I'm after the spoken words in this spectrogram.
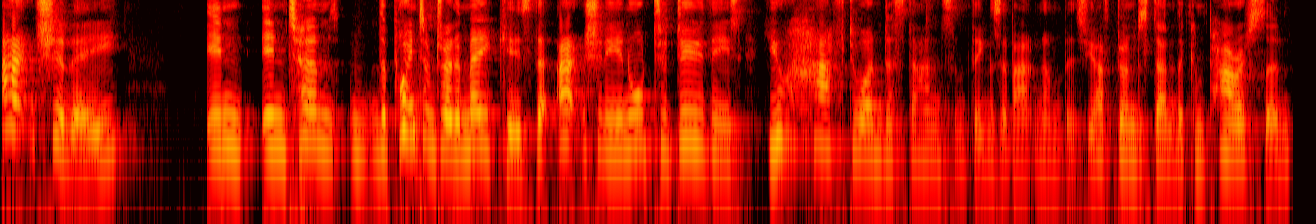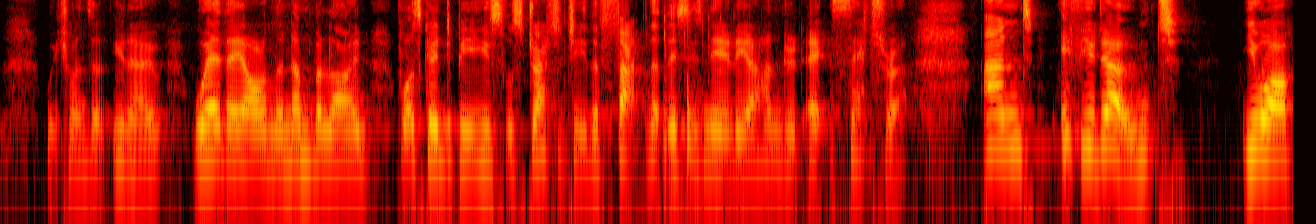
Actually, in, in terms, the point I'm trying to make is that actually in order to do these, you have to understand some things about numbers. You have to understand the comparison, which ones are, you know, where they are on the number line, what's going to be a useful strategy, the fact that this is nearly 100, etc. And if you don't, you are,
